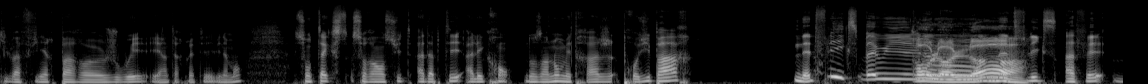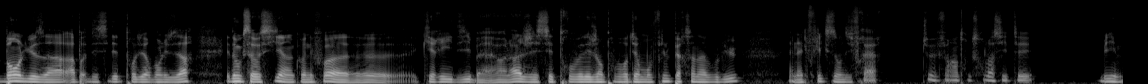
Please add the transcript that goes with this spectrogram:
qu'il va finir par euh, jouer et interpréter évidemment. Son texte sera ensuite adapté à l'écran dans un long métrage produit par Netflix. Ben oui. Oh là là. Netflix a fait Banlieusard, a décidé de produire Banlieusard. Et donc ça aussi, hein, encore une fois, euh, Kerry dit, ben voilà, j'ai essayé de trouver des gens pour produire mon film, personne n'a voulu. À Netflix, ils ont dit, frère, tu veux faire un truc sur la cité? Bim,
